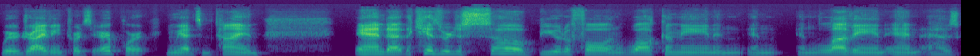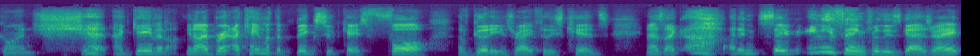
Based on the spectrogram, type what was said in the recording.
we were driving towards the airport and we had some time and uh, the kids were just so beautiful and welcoming and and and loving. And i was going shit i gave it you know i i came with a big suitcase full of goodies right for these kids. And i was like oh i didn't save anything for these guys right?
